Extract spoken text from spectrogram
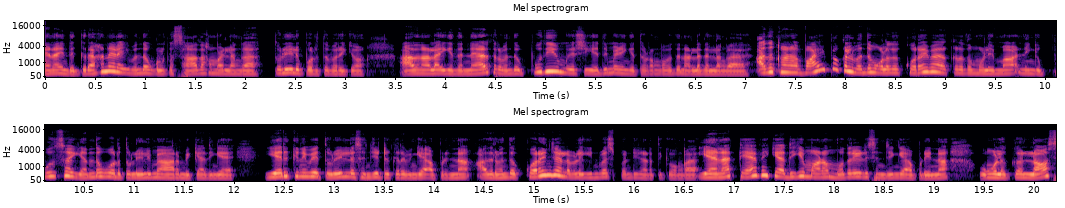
ஏன்னா இந்த கிரகநிலை வந்து உங்களுக்கு சாதகமாக இல்லைங்க தொழிலை பொறுத்த வரைக்கும் அதனால் இந்த நேரத்தில் வந்து புதிய முயற்சி எதுவுமே நீங்கள் தொடங்குவது நல்லதில்லைங்க. அதுக்கான வாய்ப்புகள் வந்து உங்களுக்கு குறைவாக இருக்கிறது மூலிமா நீங்கள் புதுசாக எந்த ஒரு தொழிலுமே ஆரம்பிக்காதீங்க. ஏற்கனவே தொழிலில் செஞ்சுட்டு இருக்கிறவங்க அப்படின்னா அதில் வந்து குறைஞ்ச அளவில் இன்வெஸ்ட் பண்ணி நடத்திக்கோங்க. ஏன்னா தேவைக்கு அதிகமான முதலீடு செஞ்சீங்க அப்படின்னா உங்களுக்கு லாஸ்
